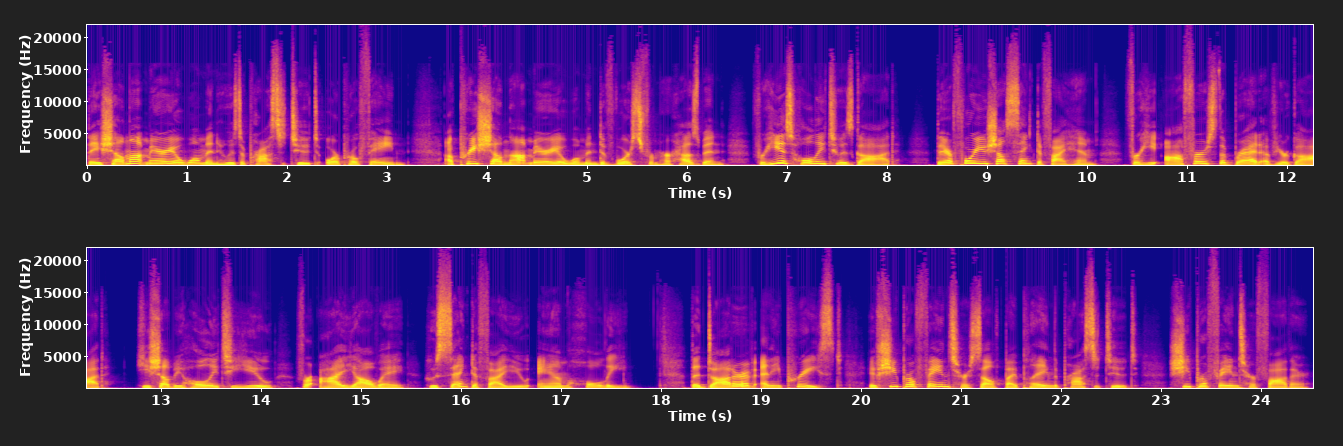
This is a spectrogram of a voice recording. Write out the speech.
They shall not marry a woman who is a prostitute or profane. A priest shall not marry a woman divorced from her husband, for he is holy to his God. Therefore you shall sanctify him, for he offers the bread of your God. He shall be holy to you, for I, Yahweh, who sanctify you, am holy. The daughter of any priest, if she profanes herself by playing the prostitute, she profanes her father.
